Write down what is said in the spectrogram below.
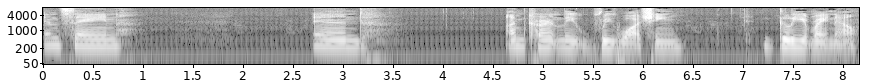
insane. And I'm currently rewatching Glee right now.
